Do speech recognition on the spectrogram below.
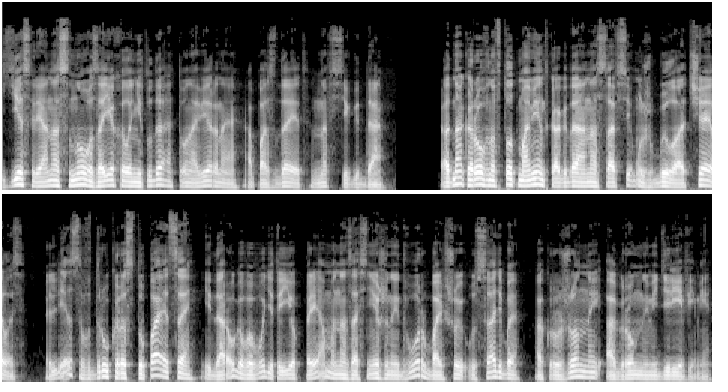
Если она снова заехала не туда, то, наверное, опоздает навсегда. Однако ровно в тот момент, когда она совсем уж было отчаялась, лес вдруг расступается, и дорога выводит ее прямо на заснеженный двор большой усадьбы, окруженной огромными деревьями.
